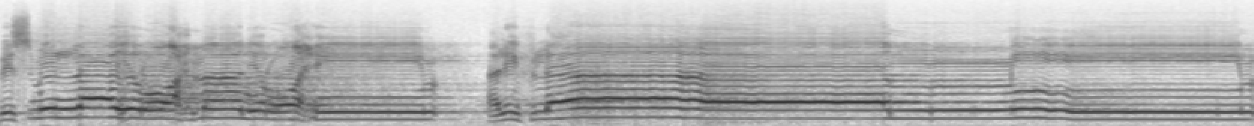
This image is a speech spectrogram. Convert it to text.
بسم الله الرحمن الرحيم ألف لام ميم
